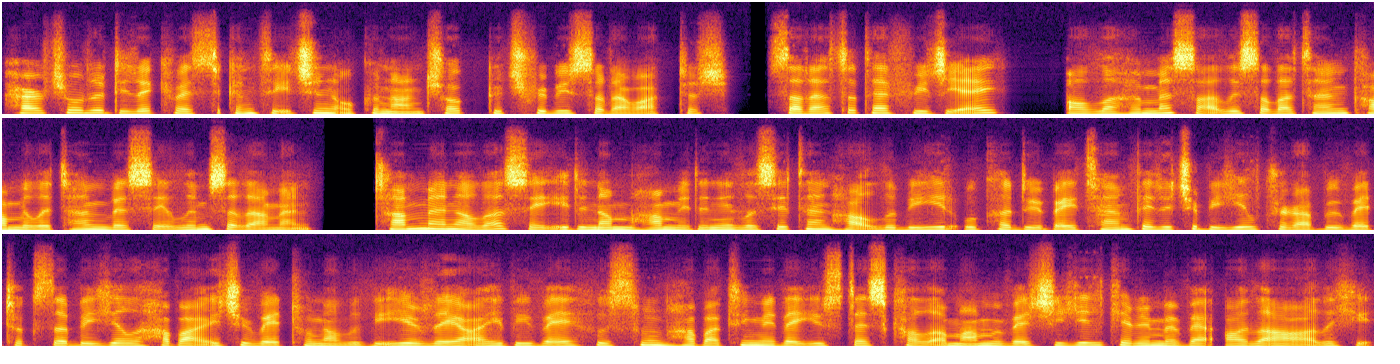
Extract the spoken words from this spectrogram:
her türlü dilek ve sıkıntı için okunan çok güçlü bir salavattır. Salat-ı Tefriciye Allahümme salli salaten kamileten ve selim selamen. Ala seyyidina Muhammedin ilisiten hallı bir ukadü ve tenferici bir yıl kırabı ve tıksa bir yıl habaici ve tunalı bir re aybi ve hüsnün habatimi ve yüstes kalamamı ve şiil kerimi ve ala alihi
